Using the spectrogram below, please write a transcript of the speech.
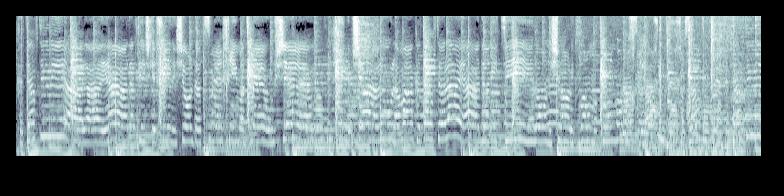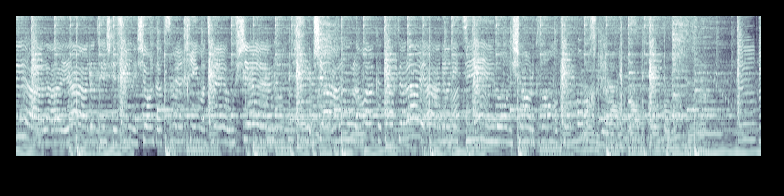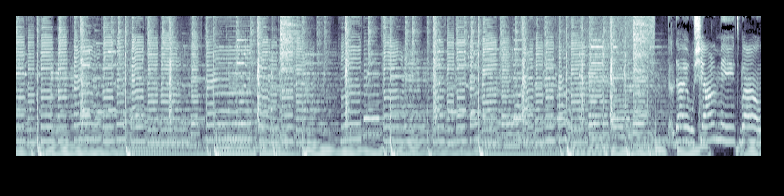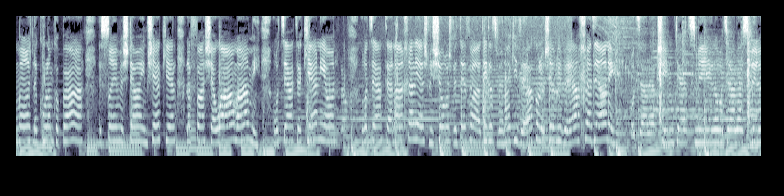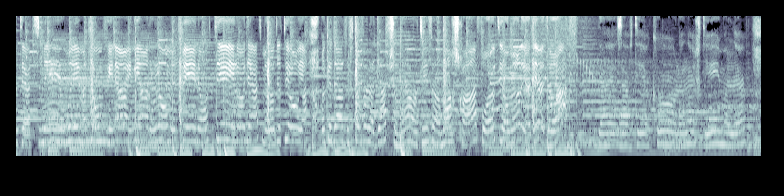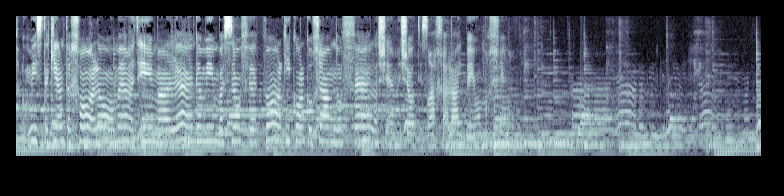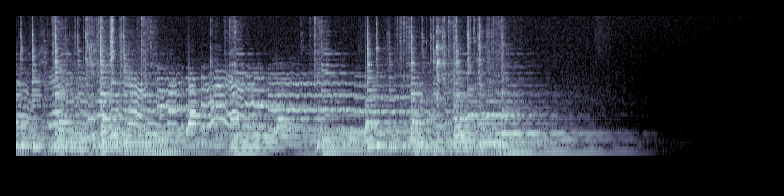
כתבתי לי על היד, אל תשכחי לשאול את עצמך אם את מאושרת. הם שאלו למה וחזרתי וכתבתי לי על היד, אל תשכחי לשאול את עצמך אם את מאושרת. ירושלמית באה אומרת לכולם כפרה. 22 שקל לפאשה וואו מאמי רוצה את הקניון. רוצה את הנחל יש לי שורש וטבע אדידס ונייקי והכל יושב לי ביחד אני רוצה להגשים את עצמי לא רוצה להסביר את עצמי. אומרים את לא מבינה עניין הוא לא מבין אותי. לא יודעת מלודיה תיאוריה רק יודעת לכתוב על הדף. שומע אותי והמוח שלך אף רואה אותי אומר לי ידי מטורף די עזבתי הכל, הלכתי עם הלב. לא מסתכלת אחורה, לא אומרת אימא'לה גם אם בסוף אפול, כי כל כוכב נופל. השמש עוד תזרח עליי ביום אחר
